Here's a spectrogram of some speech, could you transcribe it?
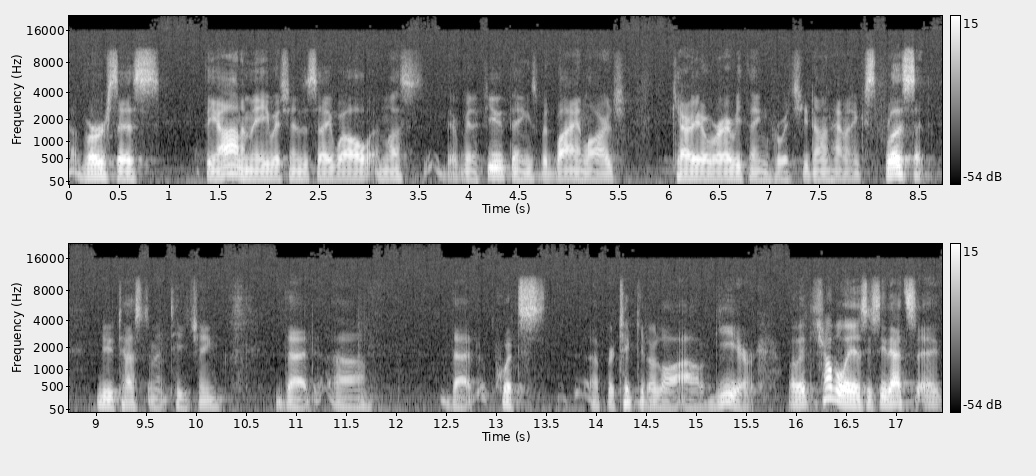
versus theonomy, which tends to say, well, unless there have been a few things, but by and large, carry over everything for which you don't have an explicit New Testament teaching that, uh, that puts a particular law out of gear. Well, the trouble is, you see, that's a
